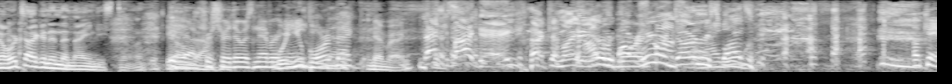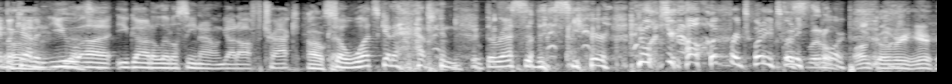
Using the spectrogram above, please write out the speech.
No, we're talking in the '90s, still. Yeah, Calm for sure. There was never. Were you born that- back? Never mind. Back in my day, Back in my day, I we was were, we were darn responsible. Okay, but Kevin, you uh, you got a little senile and got off track. Okay. So what's going to happen the rest of this year, and what's your outlook for 2024? this little punk over here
